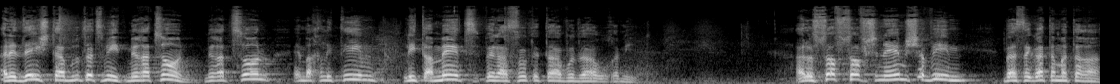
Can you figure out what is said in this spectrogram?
על ידי השתעבדות עצמית, מרצון. מרצון הם מחליטים להתאמץ ולעשות את העבודה הרוחנית. הלוא סוף סוף שניהם שווים בהשגת המטרה.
